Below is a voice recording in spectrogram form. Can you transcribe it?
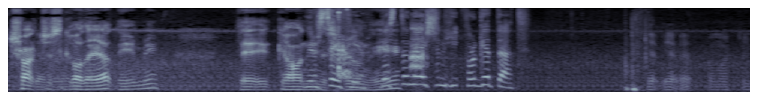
Truck just got out near me. They're going in We're this safe here. here. Destination he Forget that. Yep, yep, yep. I'm watching.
